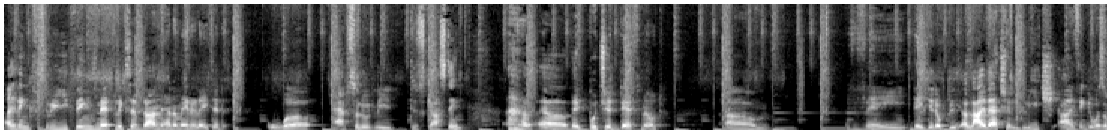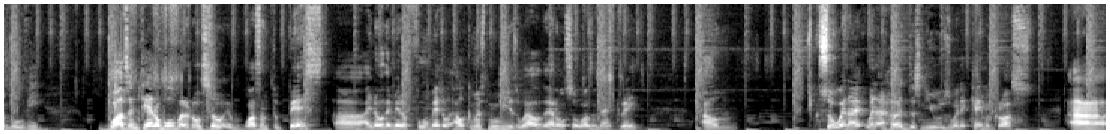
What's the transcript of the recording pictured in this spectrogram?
I think three things Netflix have done anime related were absolutely disgusting. uh, they butchered Death Note. Um, they they did a, a, live action Bleach. I think it was a movie. wasn't terrible, but it also it wasn't the best. Uh, I know they made a Full Metal Alchemist movie as well. That also wasn't that great. Um, so when I when I heard this news, when it came across, uh,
